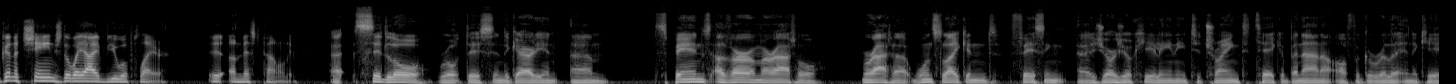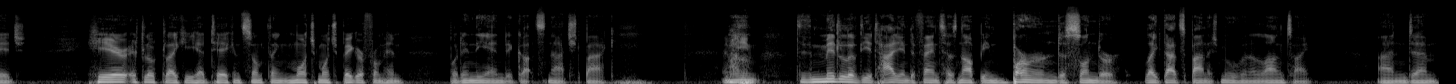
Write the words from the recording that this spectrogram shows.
going to change the way I view a player. a missed penalty. Uh, Sid Lowe wrote this in The Guardian. Um, Spain's Alvaro Morata, Morata once likened facing uh, Giorgio Chiellini to trying to take a banana off a gorilla in a cage. Here it looked like he had taken something much, much bigger from him, but in the end it got snatched back. I mean, the middle of the Italian defence has not been burned asunder like that Spanish move in a long time. And um,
